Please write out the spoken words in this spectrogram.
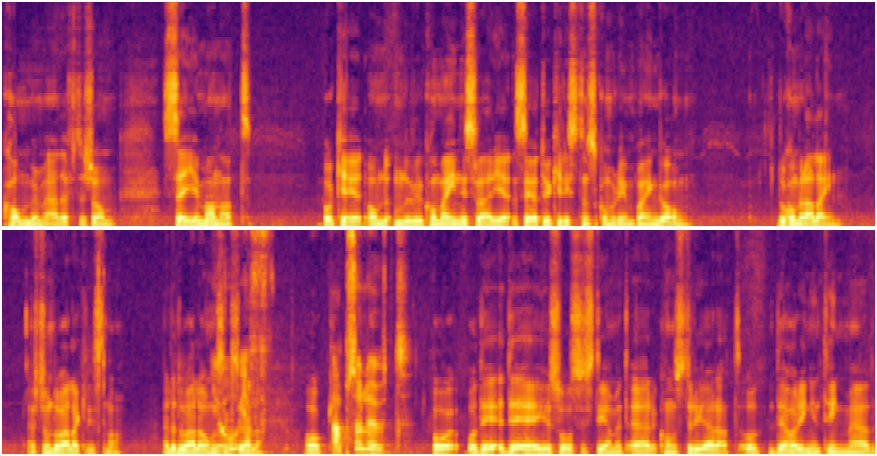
kommer med eftersom säger man att okej, okay, om, om du vill komma in i Sverige, säg att du är kristen så kommer du in på en gång. Då kommer alla in. Eftersom då är alla kristna. Eller då är alla homosexuella. Jo, och, absolut. Och, och det, det, är ju så systemet är konstruerat. Och det har ingenting med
